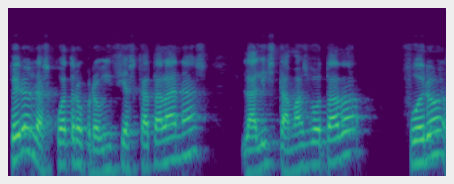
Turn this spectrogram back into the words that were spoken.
pero en las cuatro provincias catalanas la lista más votada fueron,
